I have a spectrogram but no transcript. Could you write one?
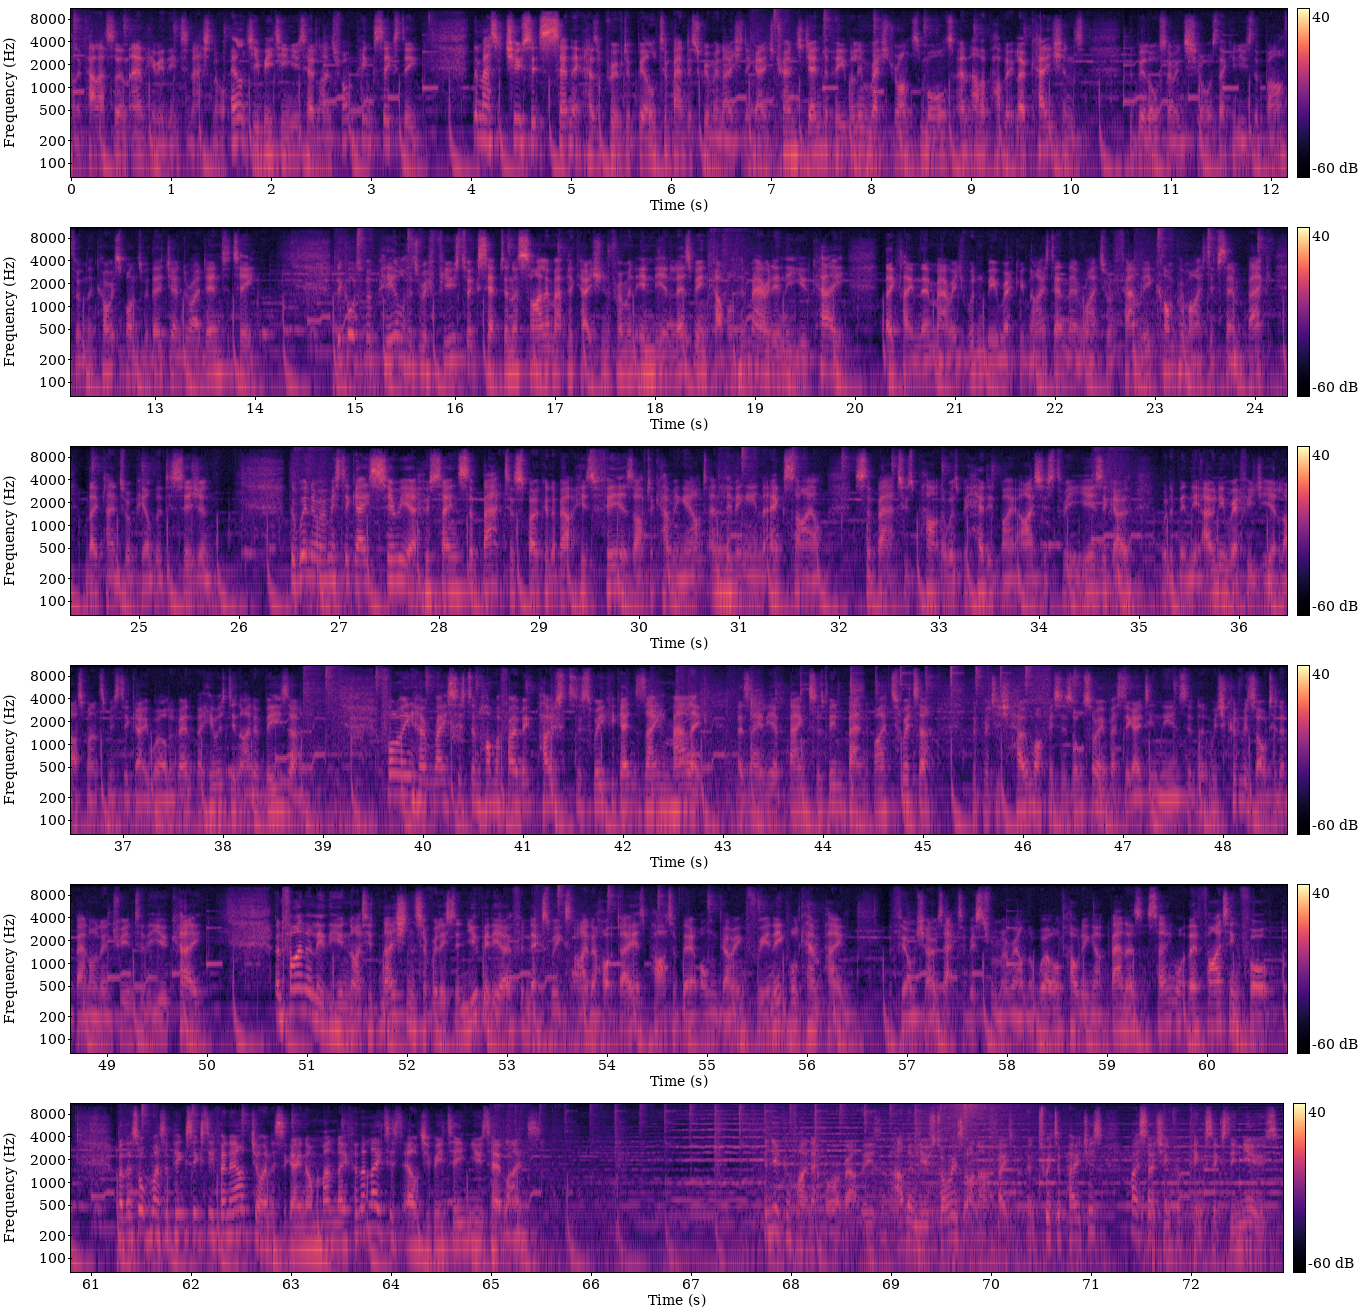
Cliff Allison, and here are the international LGBT news headlines from Pink 60. The Massachusetts Senate has approved a bill to ban discrimination against transgender people in restaurants, malls, and other public locations. The bill also ensures they can use the bathroom that corresponds with their gender identity. The Court of Appeal has refused to accept an asylum application from an Indian lesbian couple who married in the UK. They claim their marriage wouldn't be recognised and their right to a family compromised if sent back. They plan to appeal the decision. The winner of Mr Gay Syria, Hussein Sabat, has spoken about his fears after coming out and living in exile. Sabat, whose partner was beheaded by ISIS three years ago, would have been the only refugee at last month's Mr Gay World event, but he was denied a visa. Following her racist and homophobic posts this week against Zayn Malik, Azealia Banks has been banned by Twitter. The British Home Office is also investigating the incident, which could result in a ban on entry into the UK. And finally, the United Nations have released a new video for next week's IDAHOT Day as part of their ongoing Free and Equal campaign. The film shows activists from around the world holding up banners saying what they're fighting for. But that's all from us at Pink 60 for now. Join us again on Monday for the latest LGBT news headlines. And you can find out more about these and other news stories on our Facebook and Twitter pages by searching for Pink 60 News.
